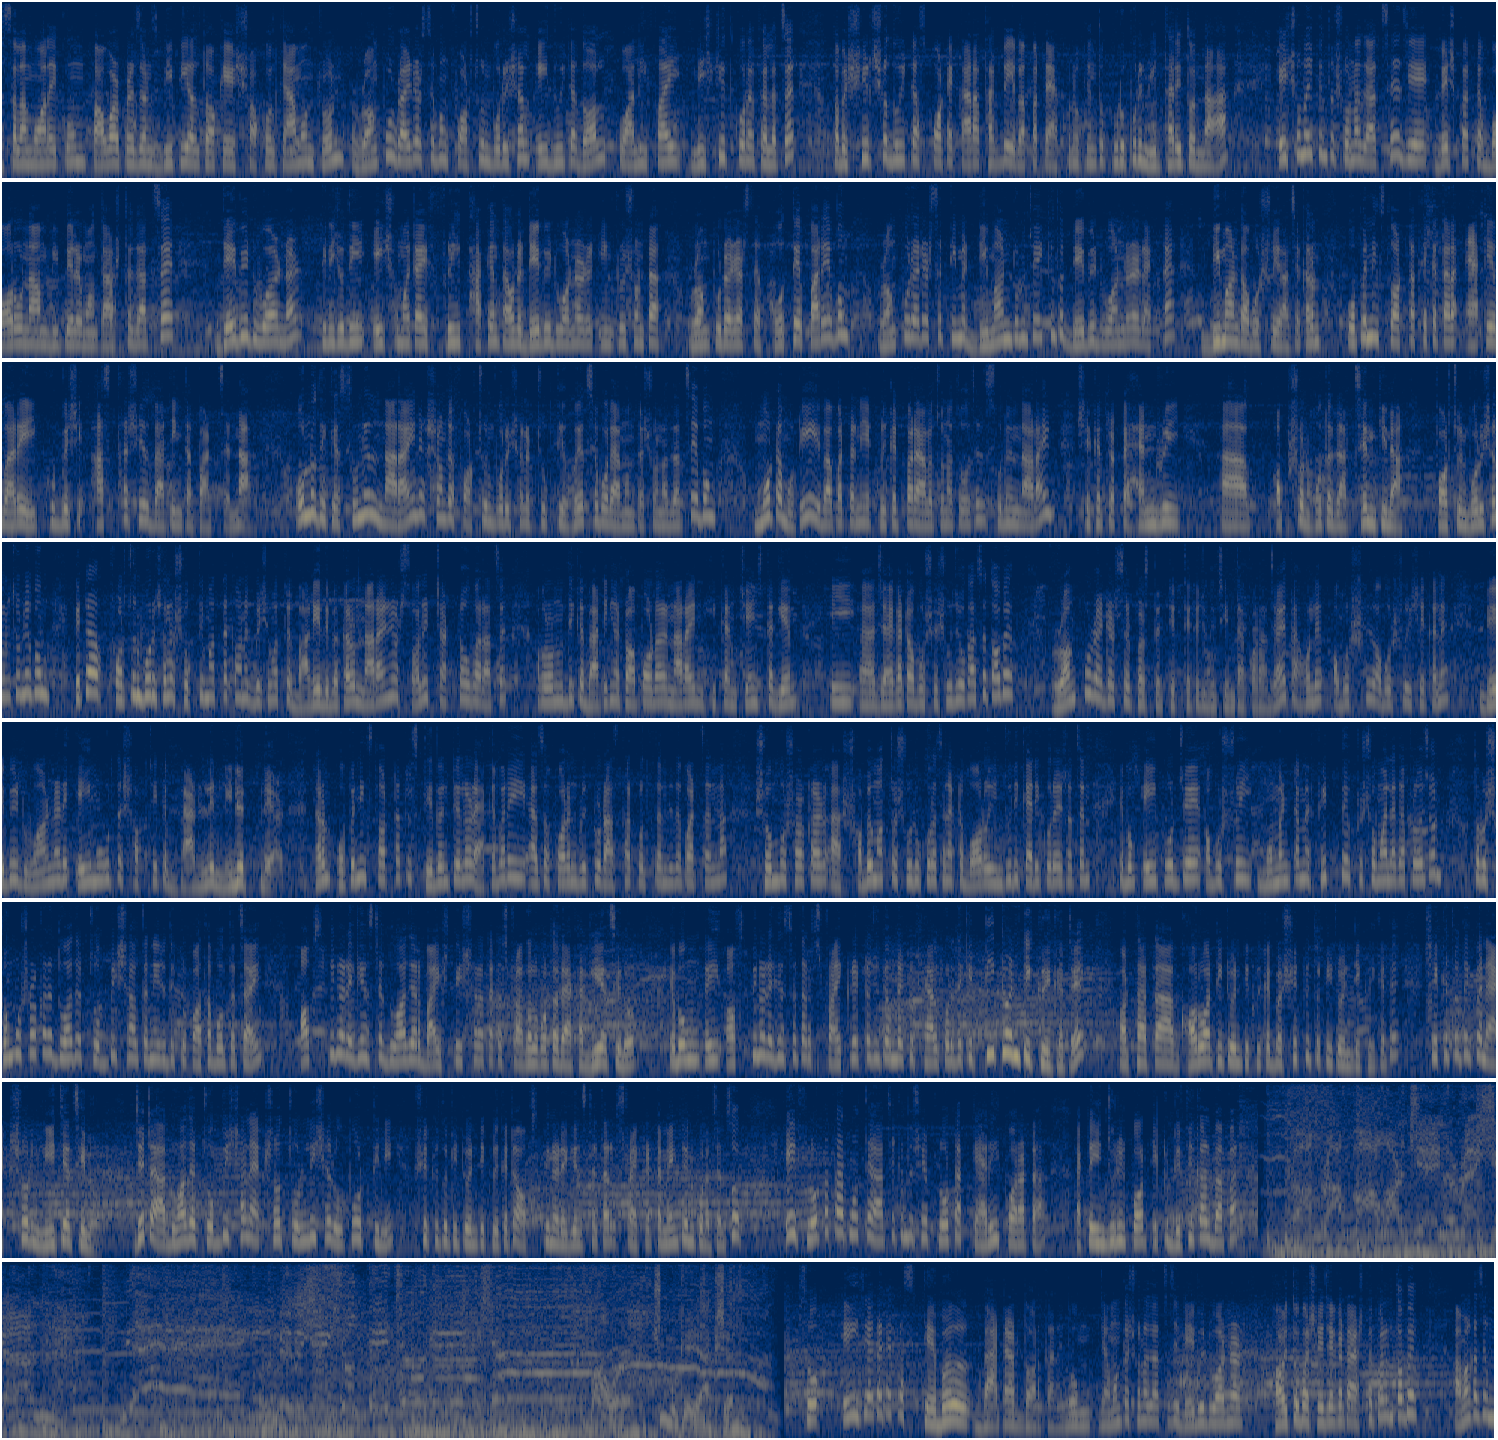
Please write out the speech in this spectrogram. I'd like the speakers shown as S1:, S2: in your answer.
S1: আসসালামু আলাইকুম। পাওয়ার presents BPL টকে সকলকে আমন্ত্রণ। রংপুর রাইডার্স এবং ফরচুন বরিশাল এই দুইটা দল কোয়ালিফাই নিশ্চিত করে ফেলেছে। তবে শীর্ষ দুইটা স্পটে কারা থাকবে এই ব্যাপারটা এখনও কিন্তু পুরোপুরি নির্ধারিত না। এই সময় কিন্তু শোনা যাচ্ছে যে বেশ কয়েকটা বড় নাম বিপিএলের মধ্যে আসতে যাচ্ছে। ডেভিড ওয়ার্নার তিনি যদি এই সময়টায় ফ্রি থাকেন, তাহলে ডেভিড ওয়ার্নারের ইনক্লুশনটা রংপুর রাইডার্সে হতে পারে এবং রংপুর রাইডার্সের টিমের ডিমান্ড অনুযায়ী কিন্তু ডেভিড ওয়ার্নারের একটা ডিমান্ড অবশ্যই আছে। কারণ ওপেনিং স্লটটা থেকে তারা একেবারেই খুব বেশি আস্থাশীল ব্যাটিংটা পারছেন না। অন্যদিকে সুনীল নারায়ণের সঙ্গে ফরচুন বরিশালের চুক্তি হয়েছে বলে এমনটা শোনা যাচ্ছে এবং মোটামুটি এই ব্যাপারটা নিয়ে ক্রিকেট পারে আলোচনা চলছে যে সুনীল নারায়ণ সেক্ষেত্রে একটা হ্যান্ড্রি অপশন হতে যাচ্ছেন কিনা। ফরচুন বরিশালের জন্য এবং এটা ফরচুন বরিশালের শক্তিমাত্রাকে অনেক বেশি মাত্রায় বাড়িয়ে দেবে। কারণ নারায়ণের সলিড চারটা ওভার আছে, আবার অন্যদিকে ব্যাটিংয়ে টপ অর্ডারে Narine he can change the game এই জায়গাটা অবশ্যই সুযোগ আছে। তবে রংপুর রাইডার্সের পার্সপেক্টিভ থেকে যদি চিন্তা করা যায়, তাহলে অবশ্যই অবশ্যই সেখানে ডেভিড ওয়ার্নার এই মুহূর্তে সবচেয়ে ব্যাডলি নিডেড প্লেয়ার কারণ ওপেনিং স্লটটাতে স্টিভেন টেলর একেবারেই অ্যাজ আ ফরেন রিক্রুট আস্থার প্রতিদান দিতে পারছেন না। সৌম্য সরকার সবেমাত্র শুরু করেছেন, একটা বড় ইঞ্জুরি ক্যারি করে এসেছেন এবং এই পর্যায়ে অবশ্যই মোমেন্টামে ফিরতে একটু সময় লাগা প্রয়োজন। তবে সৌম্য সরকারের দু হাজার চব্বিশ সালটা নিয়ে যদি একটু কথা বলতে চাই অফ স্পিনার এগেনস্টে দু হাজার বাইশ তেইশ সালে তাকে স্ট্রাগল করতে দেখা গিয়েছিল এবং এই অফ স্পিনার এগেনস্টে তার স্ট্রাইক রেটটা যদি আমরা একটু খেয়াল করে দেখি টি টোয়েন্টি ক্রিকেটে অর্থাৎ ঘরোয়া টি টোয়েন্টি ক্রিকেট বা স্বীকৃত টি টোয়েন্টি ক্রিকেটে সেক্ষেত্রে দেখবেন একশোর নিচে ছিল, যেটা দু হাজার চব্বিশ সালে একশো চল্লিশের উপর তিনি স্বীকৃত টি টোয়েন্টি ক্রিকেটে অফ স্পিনার এগেনস্টে তার স্ট্রাইক রেটটা মেনটেন করেছেন। সো এই ফ্লোটা তার মধ্যে আছে, কিন্তু সেই ফ্লোটা ক্যারি করাটা একটা ইঞ্জুরির পর একটু ডিফিকাল্ট ব্যাপার।
S2: শক্তি চোখে action.
S3: Power চুমুকে action.
S1: সো এই জায়গাটা একটা স্টেবল ব্যাটার দরকার এবং যেমনটা শোনা যাচ্ছে যে ডেভিড ওয়ার্নার হয়তো বা সেই জায়গাটা আসতে পারেন তবে আমার কাছে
